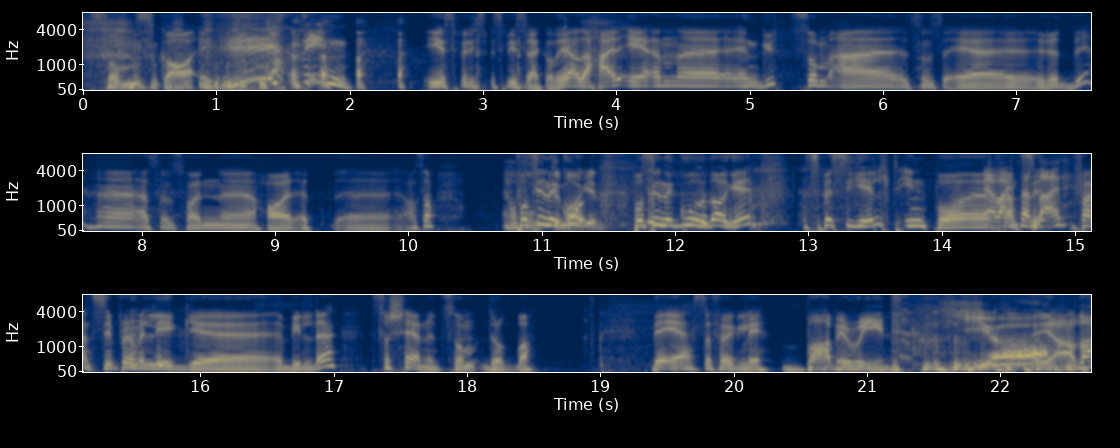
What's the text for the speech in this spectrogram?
som skal rett inn i spis- spiserekka di. Ja, det her er en, eh, en gutt som jeg syns er ryddig. Jeg syns han har et Altså, på sine, gode, på sine gode dager, spesielt innpå eh, fancy, fancy Premier League-bildet, så ser han ut som Drogba. Det er selvfølgelig Bobby Reed. Ja! ja da!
